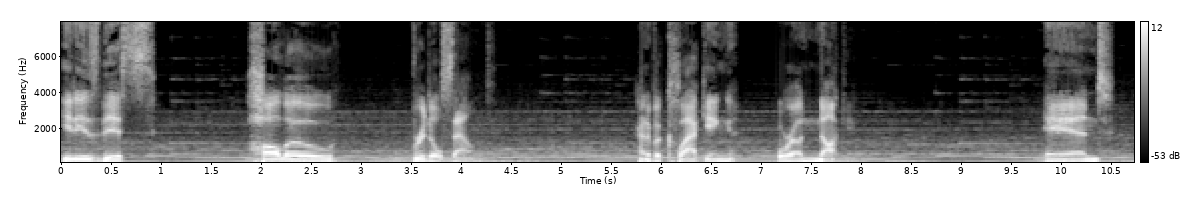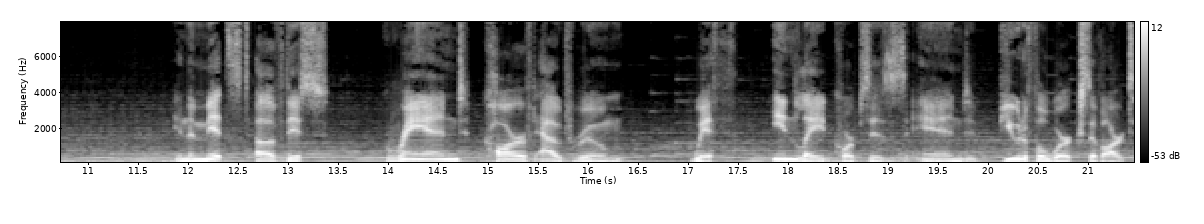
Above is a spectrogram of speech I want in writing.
It is this hollow, brittle sound, kind of a clacking or a knocking. And in the midst of this grand carved out room with inlaid corpses and beautiful works of art,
